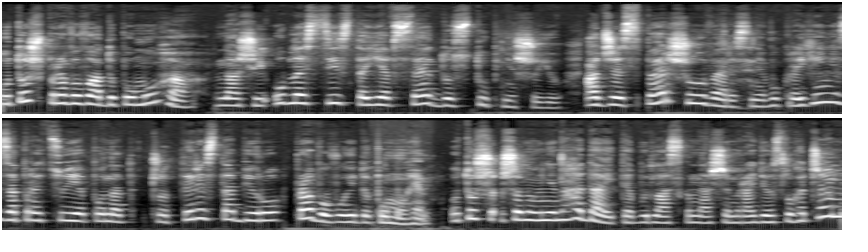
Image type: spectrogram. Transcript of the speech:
Отож, правова допомога в нашій області стає все доступнішою, адже з 1 вересня в Україні запрацює понад 400 бюро правової допомоги. Отож, шановні, нагадайте, будь ласка, нашим радіослухачам,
